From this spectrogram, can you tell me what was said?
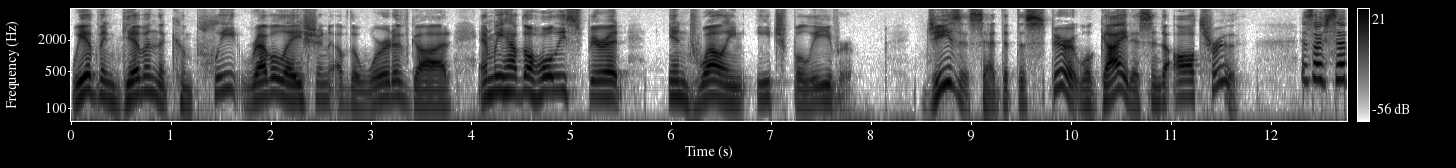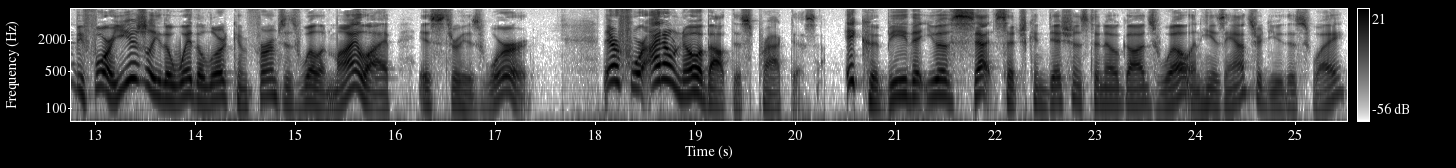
We have been given the complete revelation of the Word of God, and we have the Holy Spirit indwelling each believer. Jesus said that the Spirit will guide us into all truth. As I've said before, usually the way the Lord confirms His will in my life is through His Word. Therefore, I don't know about this practice. It could be that you have set such conditions to know God's will and He has answered you this way.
